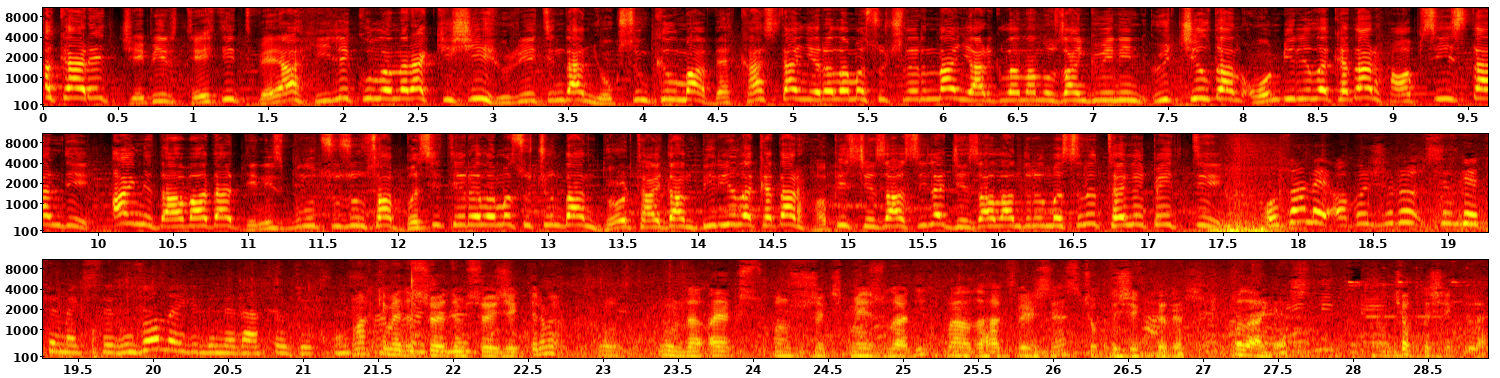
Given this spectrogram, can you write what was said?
Hakaret, cebir, tehdit veya hile kullanarak kişiyi hürriyetinden yoksun kılma ve kasten yaralama suçlarından yargılanan Ozan Güven'in 3 yıldan 11 yıla kadar hapsi istendi. Aynı davada Deniz Bulutsuz'unsa basit yaralama suçundan 4 aydan 1 yıla kadar hapis cezasıyla cezalandırılmasını talep etti. Ozan Bey abajuru siz getirmek istediniz. Onunla ilgili neler söyleyeceksiniz? Mahkemede söylediğim söyleyeceklerimi burada ayaküstü konuşacak mevzular değil. Bana da hak verirseniz çok teşekkür ederim. Kolay gelsin. Çok teşekkürler.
